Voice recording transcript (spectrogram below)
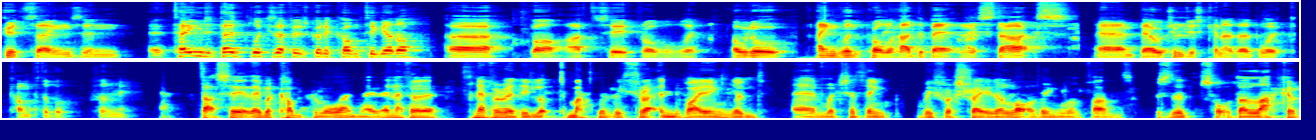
good things, and at times it did look as if it was going to come together. Uh, but I'd say probably, although England probably had the better of the stats, um, Belgium just kind of did look comfortable for me. That's it. They were comfortable, weren't they? They never never really looked massively threatened by England, um, which I think really frustrated a lot of England fans. Was the sort of the lack of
